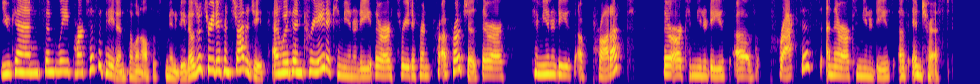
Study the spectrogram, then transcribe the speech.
you can simply participate in someone else's community. Those are three different strategies. And within create a community, there are three different pr- approaches. There are communities of product, there are communities of practice and there are communities of interest.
